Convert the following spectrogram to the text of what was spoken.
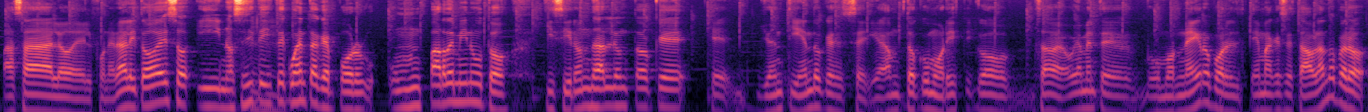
pasa lo del funeral y todo eso. Y no sé si te diste cuenta que por un par de minutos quisieron darle un toque que yo entiendo que sería un toque humorístico, ¿sabes? Obviamente humor negro por el tema que se está hablando, pero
